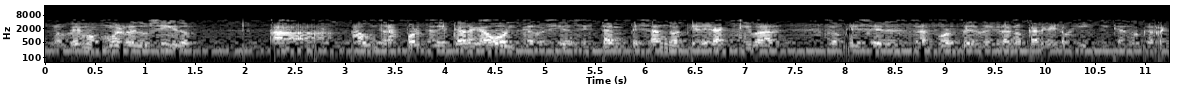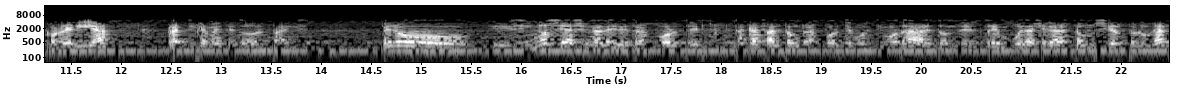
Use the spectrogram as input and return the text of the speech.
nos vemos muy reducidos a, un transporte de carga hoy que recién se está empezando a querer activar lo que es el transporte del Belgrano Carga y Logística, lo que recorrería prácticamente todo el país. Pero eh, si no se hace una ley de transporte, acá falta un transporte multimodal, donde el tren pueda llegar hasta un cierto lugar,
